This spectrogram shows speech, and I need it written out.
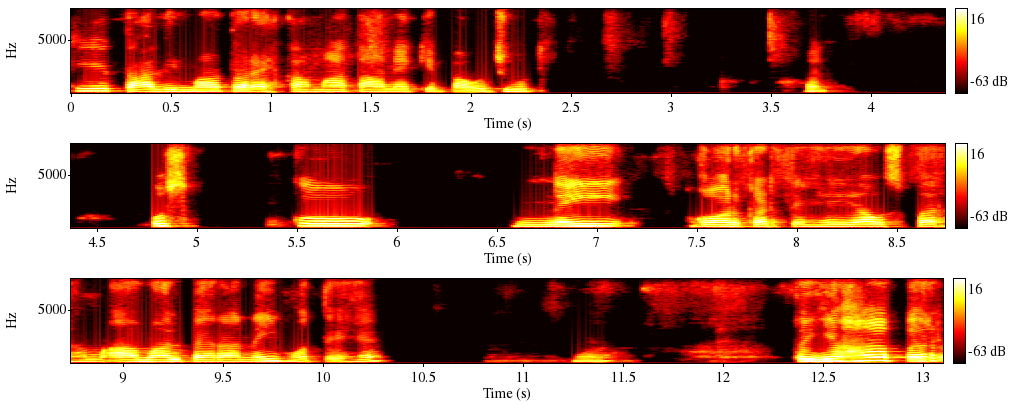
کے تعلیمات اور احکامات آنے کے باوجود اس کو نہیں غور کرتے ہیں یا اس پر ہم اعمال پیرا نہیں ہوتے ہیں، تو یہاں پر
